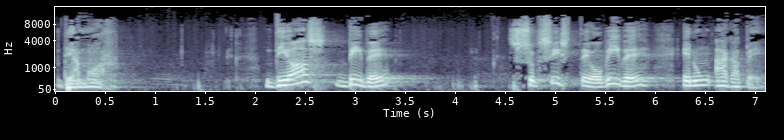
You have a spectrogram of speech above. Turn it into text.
de amor. Dios vive subsiste o vive en un ágape,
